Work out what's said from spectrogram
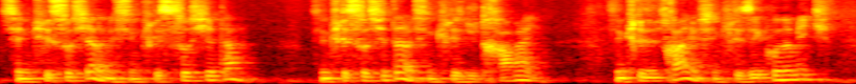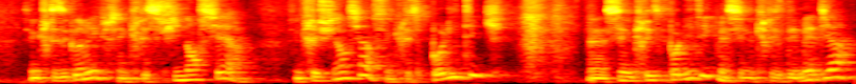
C'est une crise sociale, mais c'est une crise sociétale. C'est une crise sociétale, mais c'est une crise du travail. C'est une crise du travail, mais c'est une crise économique. C'est une crise économique, c'est une crise financière. C'est une crise financière, c'est une crise politique. Euh, c'est une crise politique, mais c'est une crise des médias.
